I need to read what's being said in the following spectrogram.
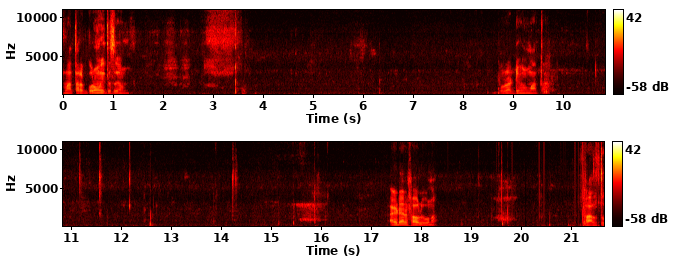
মাথাটা গরম হইতেছে এখন। গোড়া টিমের মাথা। এটা আর ফাউল হব না। ফালতু।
